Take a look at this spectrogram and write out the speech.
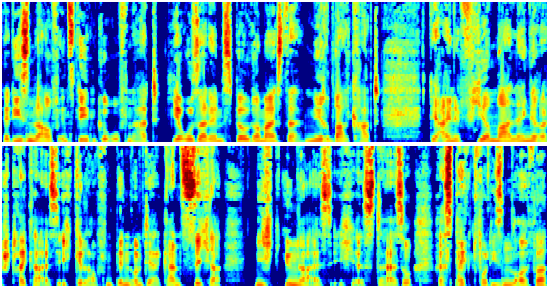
der diesen Lauf ins Leben gerufen hat, Jerusalems Bürgermeister Nir Barkat, der eine viermal längere längere Strecke als ich gelaufen bin und der ganz sicher nicht jünger als ich ist. Also Respekt vor diesem Läufer.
